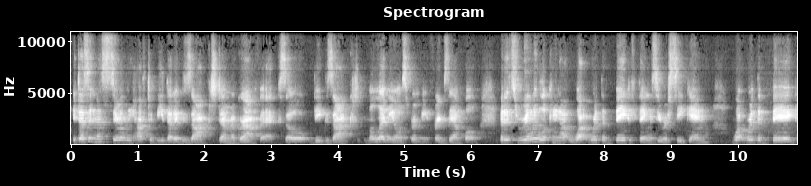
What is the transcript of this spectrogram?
it doesn't necessarily have to be that exact demographic. So the exact millennials for me, for example. But it's really looking at what were the big things you were seeking, what were the big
